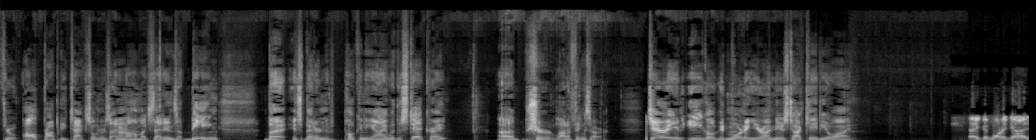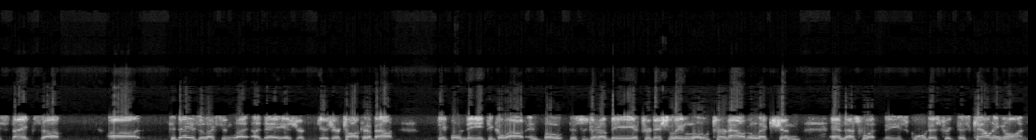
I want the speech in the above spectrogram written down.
through all property tax owners. I don't know how much that ends up being, but it's better than poking the eye with a stick, right? uh, sure, a lot of things are. Jerry and Eagle, good morning. You're on News Talk KBOI. Hey, good morning, guys. Thanks. Uh, uh, today's election le- day, as you're as you're talking about, people need to go out and vote. This is going to be a traditionally low turnout election, and that's what the school district is counting on.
